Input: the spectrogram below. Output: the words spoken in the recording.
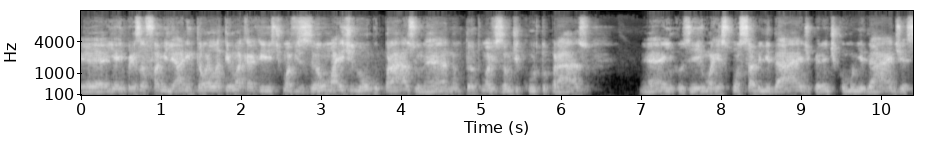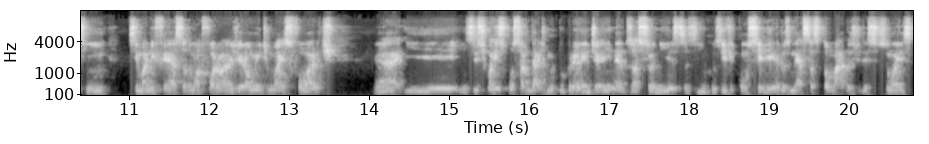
É, e a empresa familiar, então, ela tem uma característica, uma visão mais de longo prazo, né? não tanto uma visão de curto prazo, né? inclusive uma responsabilidade perante comunidade, assim, se manifesta de uma forma geralmente mais forte. Né? E existe uma responsabilidade muito grande aí, né, dos acionistas, inclusive conselheiros, nessas tomadas de decisões.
